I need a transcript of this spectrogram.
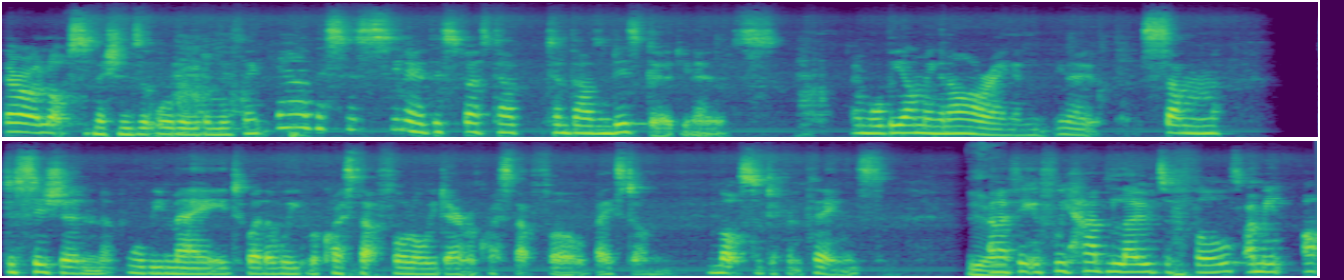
there are a lot of submissions that we'll read and we think, yeah, this is you know this first ten thousand is good, you know, it's, and we'll be umming and ahhing, and you know some decision will be made whether we request that full or we don't request that full based on lots of different things. yeah. And I think if we had loads of fulls, I mean, uh,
